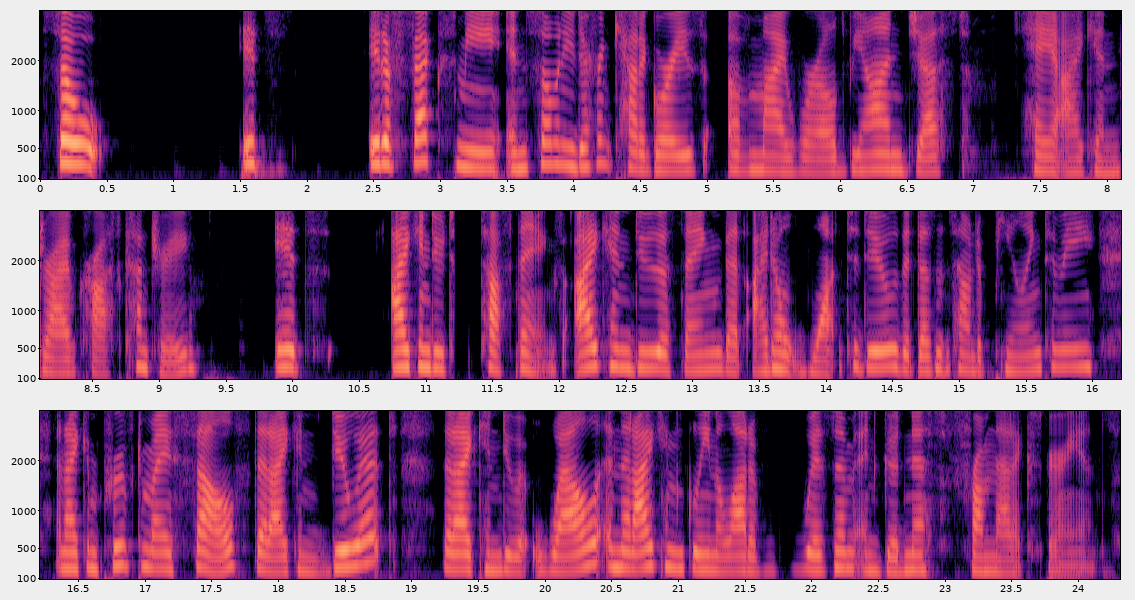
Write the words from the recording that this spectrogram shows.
So it's. It affects me in so many different categories of my world beyond just, hey, I can drive cross country. It's I can do t- tough things. I can do the thing that I don't want to do, that doesn't sound appealing to me. And I can prove to myself that I can do it, that I can do it well, and that I can glean a lot of wisdom and goodness from that experience.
